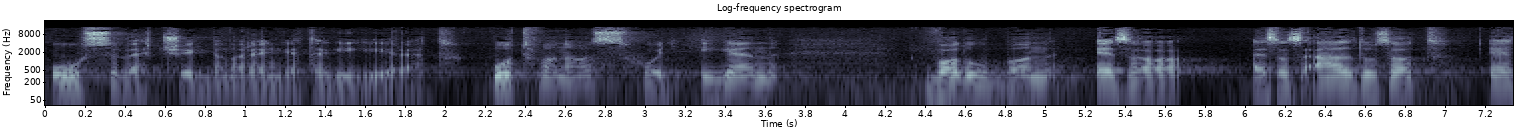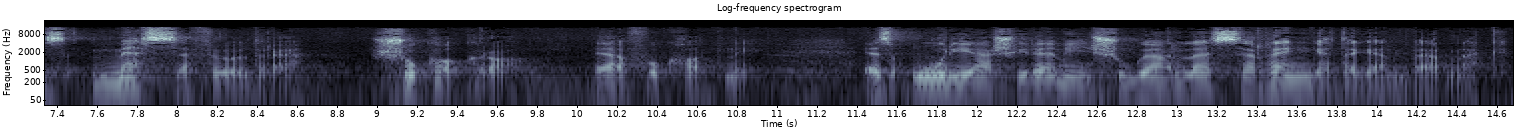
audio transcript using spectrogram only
Ószövetségben a rengeteg ígéret. Ott van az, hogy igen, valóban ez, a, ez az áldozat, ez messze földre, sokakra el fog hatni. Ez óriási reménysugár lesz rengeteg embernek,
